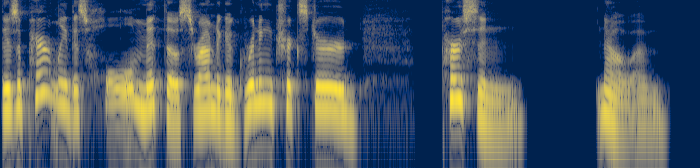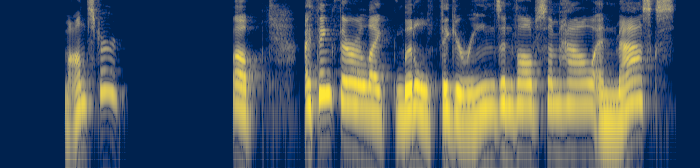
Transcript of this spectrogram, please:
There's apparently this whole mythos surrounding a grinning trickster person. No, um, monster? Well, I think there are like little figurines involved somehow and masks.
